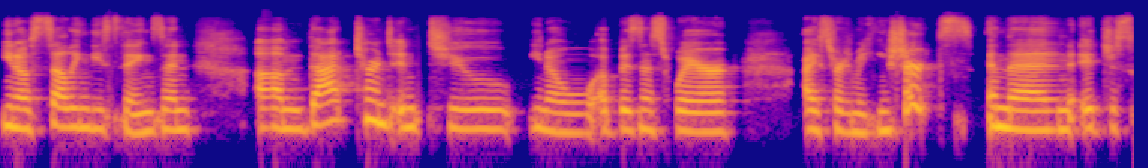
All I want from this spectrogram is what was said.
you know, selling these things, and um, that turned into, you know, a business where I started making shirts and then it just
